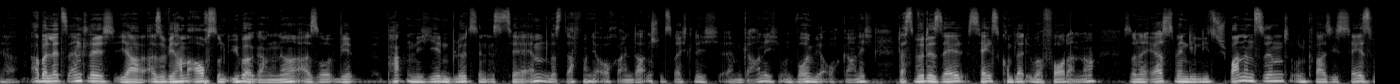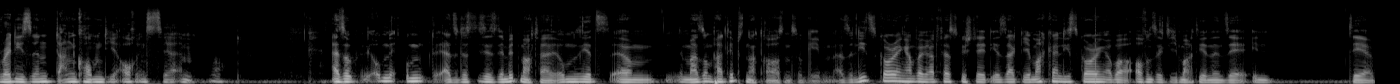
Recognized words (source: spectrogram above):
Ja, aber letztendlich, ja, also wir haben auch so einen Übergang, ne? Also wir, packen nicht jeden Blödsinn ins CRM. Das darf man ja auch rein datenschutzrechtlich ähm, gar nicht und wollen wir auch gar nicht. Das würde Sales komplett überfordern, ne? sondern erst wenn die Leads spannend sind und quasi Sales ready sind, dann kommen die auch ins CRM. Ne? Also, um, um, also das ist jetzt der Mitmachteil, um jetzt ähm, mal so ein paar Tipps nach draußen zu geben. Also Lead Scoring haben wir gerade festgestellt, ihr sagt, ihr macht kein Lead Scoring, aber offensichtlich macht ihr ein sehr, in, sehr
